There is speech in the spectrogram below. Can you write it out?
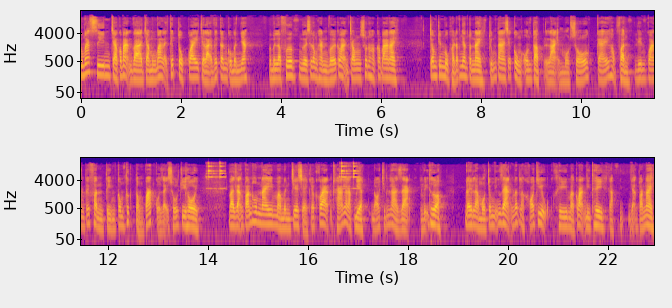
Zumat xin chào các bạn và chào mừng bạn lại tiếp tục quay trở lại với kênh của mình nha. Và mình là Phương, người sẽ đồng hành với các bạn trong suốt học cấp 3 này. Trong chuyên mục hỏi đáp nhanh tuần này, chúng ta sẽ cùng ôn tập lại một số cái học phần liên quan tới phần tìm công thức tổng quát của dãy số truy hồi. Và dạng toán hôm nay mà mình chia sẻ cho các bạn khá là đặc biệt, đó chính là dạng lũy thừa. Đây là một trong những dạng rất là khó chịu khi mà các bạn đi thi gặp dạng toán này.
